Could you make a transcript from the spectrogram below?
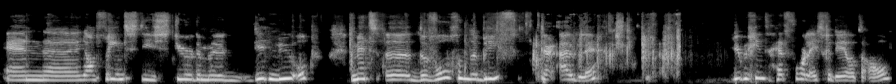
En eh, Jan Vriends die stuurde me dit nu op met eh, de volgende brief ter uitleg. Hier begint het voorleesgedeelte al.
